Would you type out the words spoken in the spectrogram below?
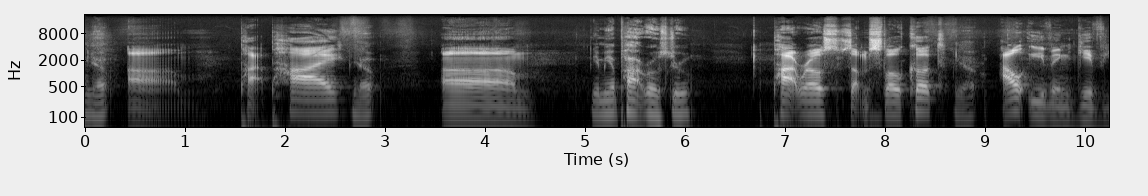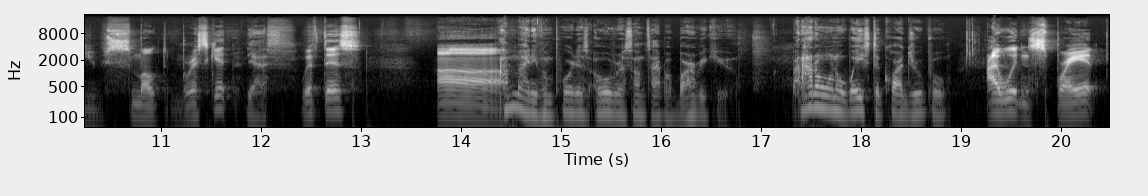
Yep. Um, pot pie, Yep. Um, Give me a pot roast, Drew. pot roast, something slow cooked. Yep. I'll even give you smoked brisket Yes. with this. I might even pour this over some type of barbecue, but I don't want to waste the quadruple. I wouldn't spray it.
